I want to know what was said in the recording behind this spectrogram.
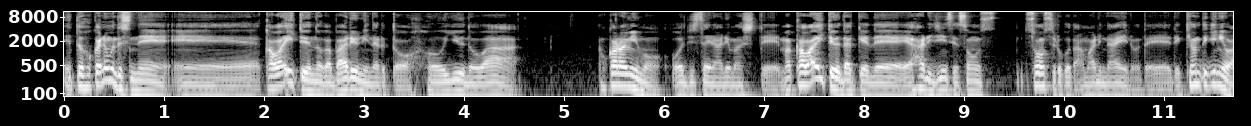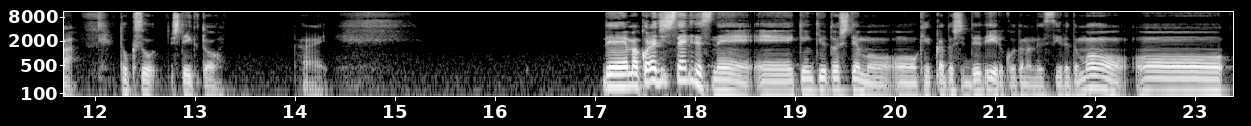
えっと、他にもですね、えー、可愛いというのがバリューになるというのは、他の意味も実際にありまして、まあ、可愛いというだけで、やはり人生損す損することはあまりないので、で基本的には得していくと。はい。で、まあ、これは実際にですね、えー、研究としても、結果として出ていることなんですけれども、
